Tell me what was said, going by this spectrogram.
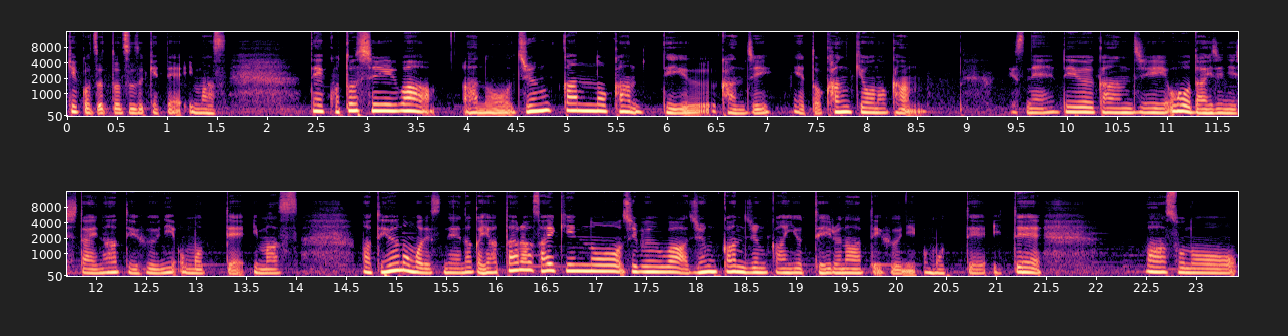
結構ずっと続けています。で今年はあの循環の環っていう漢字、えーと、環境の環ですねっていう感じを大事にしたいなっていうふうに思っています。まあ、っていうのもですねなんかやたら最近の自分は循環循環言っているなっていうふうに思っていてまあその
